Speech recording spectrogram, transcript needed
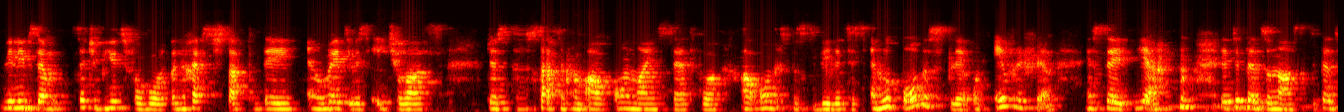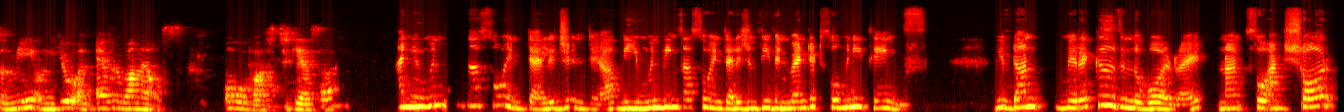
we leave them such a beautiful world But we have to start today and already with each of us just starting from our own mindset for our own responsibilities and look honestly on everything and say, yeah, it depends on us, it depends on me, on you, and everyone else, all of us together. And yeah. human beings are so intelligent, yeah. We human beings are so intelligent. We've invented so many things. We've done miracles in the world, right? Now, so I'm sure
